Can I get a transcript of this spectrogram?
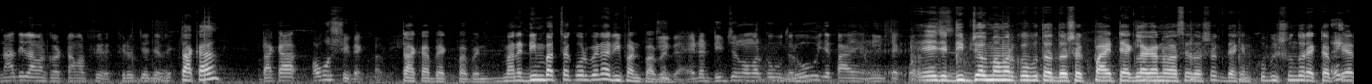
না দিলে আমার ঘরটা আমার ফেরত দিয়ে যাবে টাকা? টাকা অবশ্যই ব্যাক পাবে। টাকা ব্যাক পাবেন। মানে ডিম বাচ্চা করবে না রিফান্ড পাবেন। এটা ডিপজল মামার কবুতর। ওই যে পায়ে নীল ট্যাগ করা এই যে ডিপজল মামার কবুতর দর্শক পায়ে ট্যাগ লাগানো আছে। দর্শক দেখেন খুবই সুন্দর একটা পেয়ার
